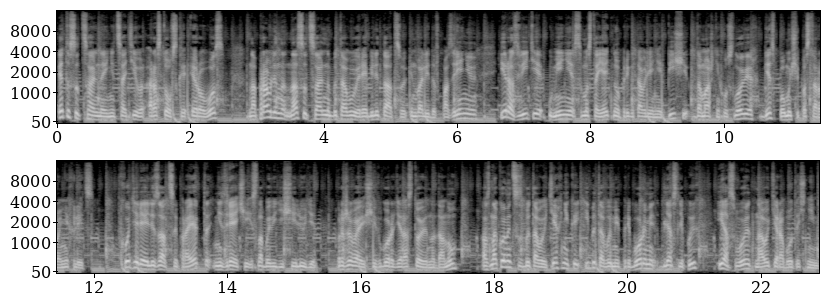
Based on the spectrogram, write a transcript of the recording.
Эта социальная инициатива ростовской «Эровоз» направлена на социально-бытовую реабилитацию инвалидов по зрению и развитие умения самостоятельного приготовления пищи в домашних условиях без помощи посторонних лиц. В ходе реализации проекта незрячие и слабовидящие люди, проживающие в городе Ростове-на-Дону, ознакомятся с бытовой техникой и бытовыми приборами для слепых и освоят навыки работы с ними.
